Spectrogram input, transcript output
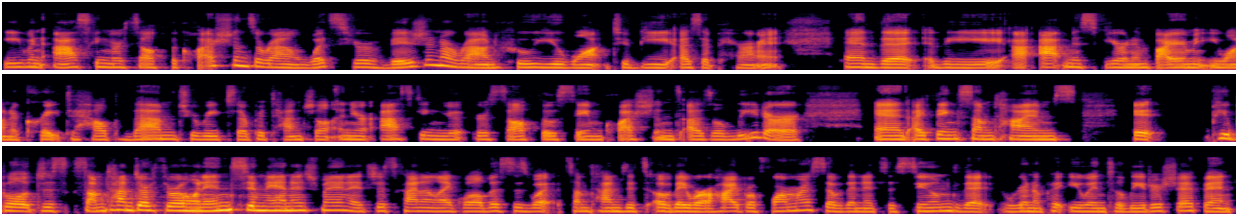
even asking yourself the questions around what's your vision around who you want to be as a parent and the, the atmosphere and environment you want to create to help them to reach their potential. And you're asking yourself those same questions as a leader. And I think sometimes it people just sometimes are thrown into management. It's just kind of like, well, this is what sometimes it's, oh, they were a high performer. So then it's assumed that we're going to put you into leadership. And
